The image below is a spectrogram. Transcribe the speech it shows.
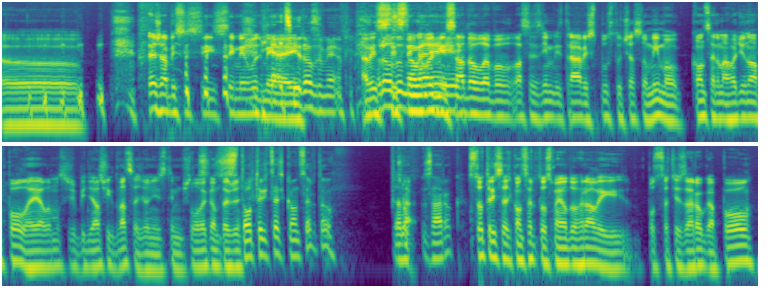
uh, vieš, aby si si s tými ľuďmi Ja aj... rozumiem. Aby si s Rozumiem, tými ľuďmi sadol, lebo vlastne s nimi tráviš spustu času mimo. Koncert má hodinu a pol, hej, ale musíš byť ďalších 20 hodín s tým človekom, takže 130 koncertov? Za, za rok? 130 koncertov sme odohrali v podstate za rok a pol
